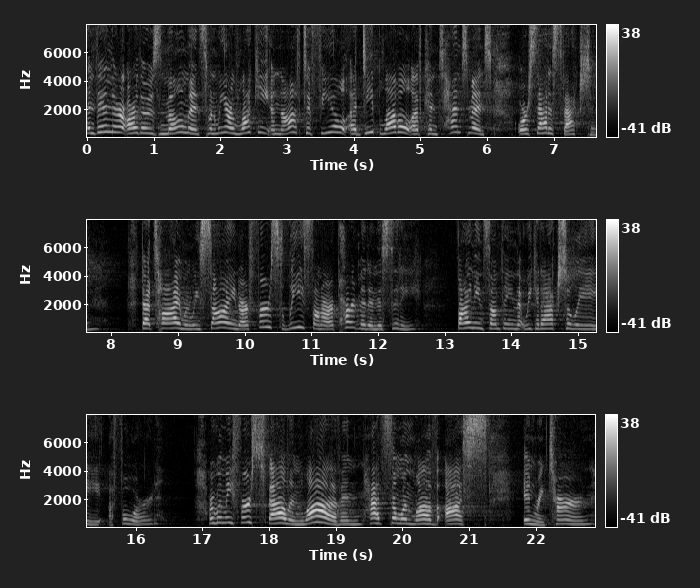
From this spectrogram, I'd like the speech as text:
And then there are those moments when we are lucky enough to feel a deep level of contentment or satisfaction. That time when we signed our first lease on our apartment in the city, finding something that we could actually afford. Or when we first fell in love and had someone love us in return.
